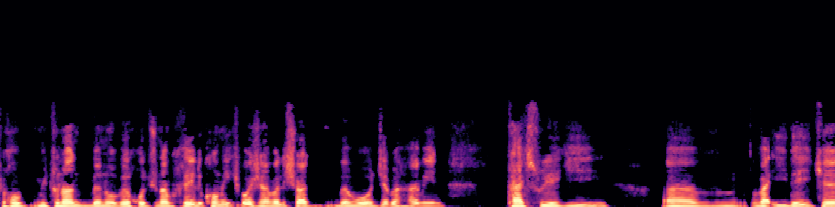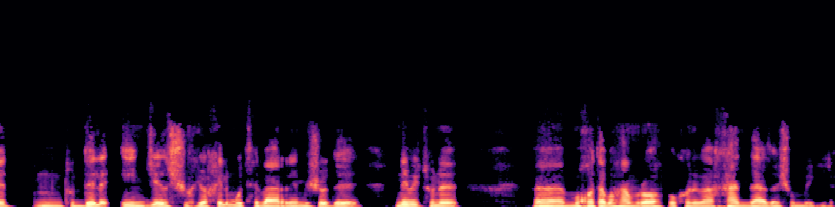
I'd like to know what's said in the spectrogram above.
که خب می‌تونن به نوبه خودشون هم خیلی کمیک باشن. ولی شاید به موجب همین تکسویگی و ایده ای که تو دل این جنس شوخی خیلی متورمی شده نمی‌تونه مخاطب رو همراه بکنه و خنده ازشون بگیره.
